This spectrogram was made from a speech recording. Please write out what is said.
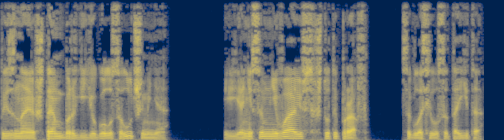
«Ты знаешь тембр ее голоса лучше меня, и я не сомневаюсь, что ты прав», — согласился Таита.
